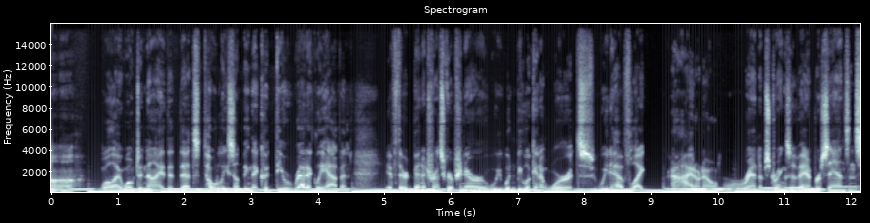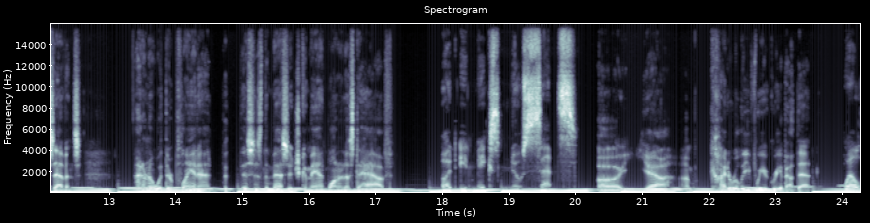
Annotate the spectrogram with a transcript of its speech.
Uh uh Well, I won't deny that that's totally something that could theoretically happen. If there'd been a transcription error, we wouldn't be looking at words. We'd have, like, I don't know, random strings of ampersands and sevens. I don't know what they're playing at, but this is the message Command wanted us to have. But it makes no sense. Uh, yeah, I'm kind of relieved we agree about that. Well,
